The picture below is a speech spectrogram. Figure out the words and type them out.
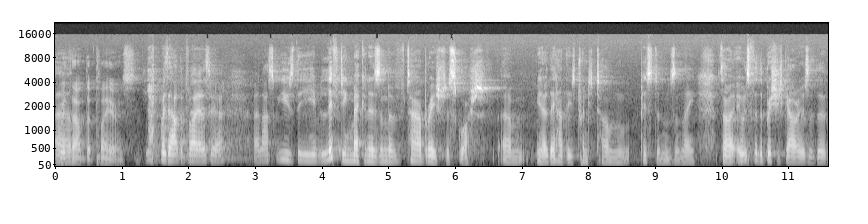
Um, without the players. Without the players, yeah and I used the lifting mechanism of Tower Bridge to squash. Um, you know, they had these 20-ton pistons, and they. So it was for the British galleries of the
